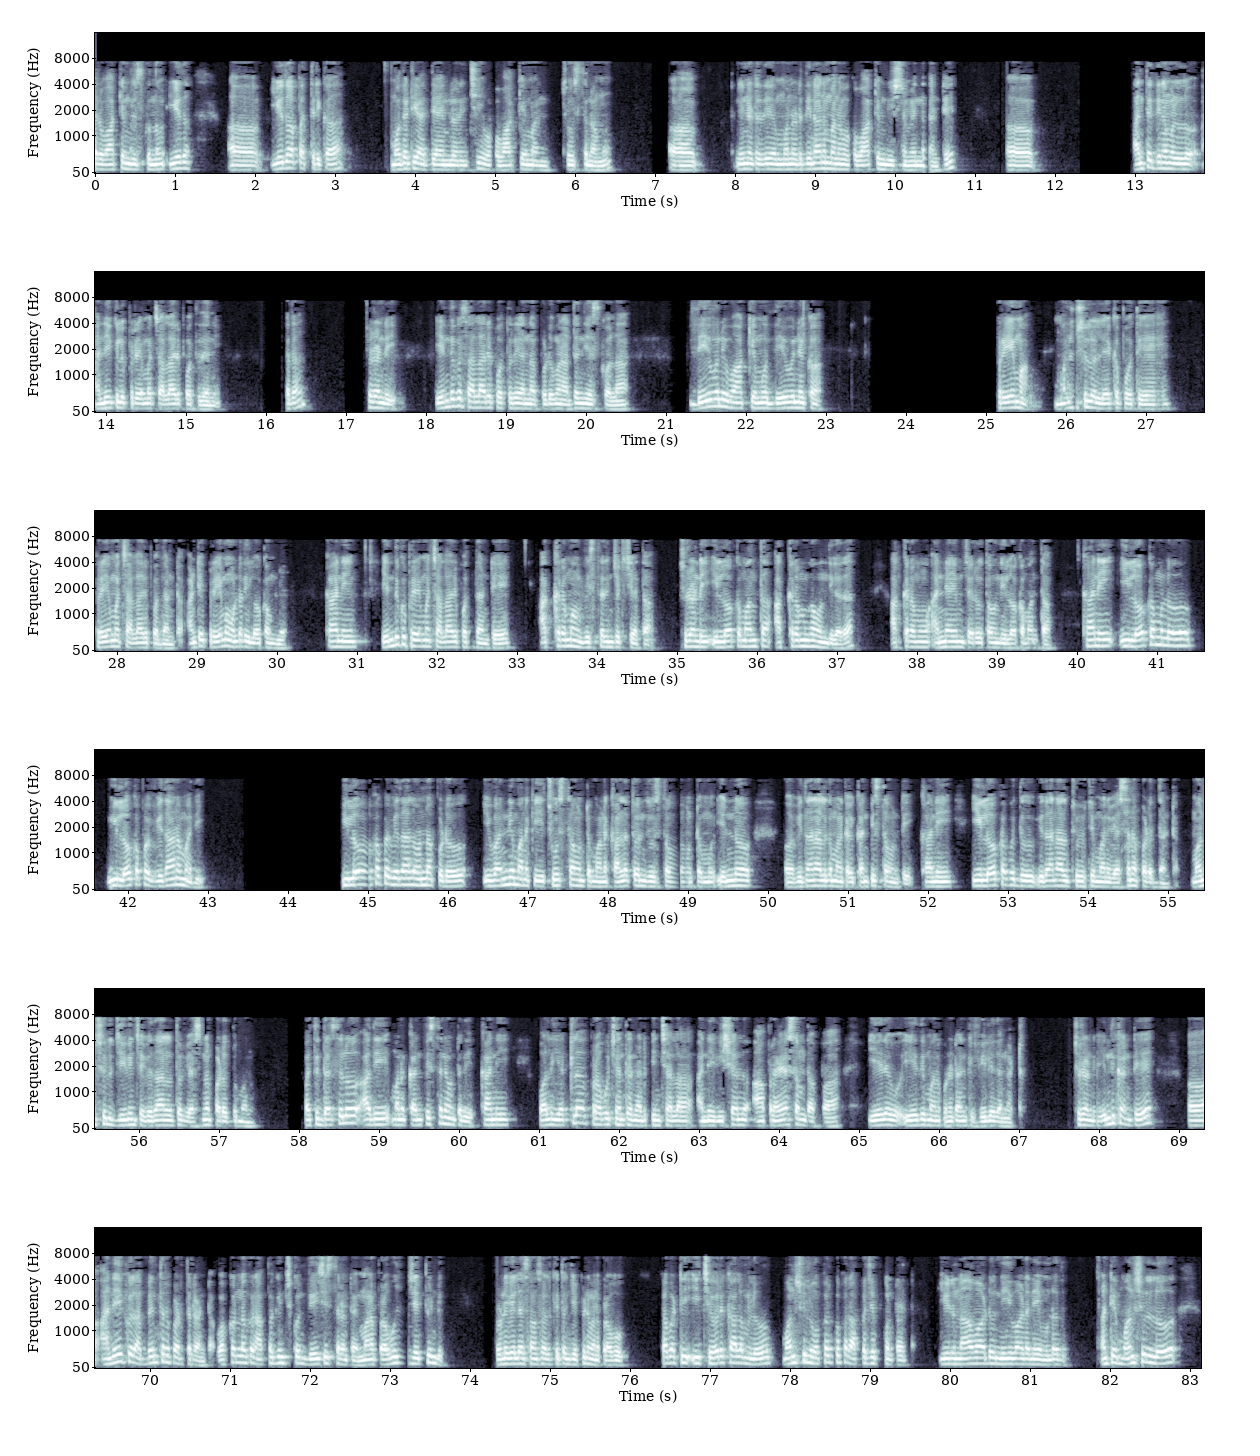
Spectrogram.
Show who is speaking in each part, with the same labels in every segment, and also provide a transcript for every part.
Speaker 1: ఒకసారి వాక్యం తీసుకుందాం. ఏదో ఏదో పత్రిక మొదటి అధ్యాయంలో నుంచి ఒక వాక్యం మనం చూస్తున్నాము. నిన్నటి మొన్నటి దినాన్ని మనం ఒక వాక్యం చూసినాం ఏంటంటే అంత్య దినములలో అనేకుల ప్రేమ చల్లారిపోతుందని కదా? చూడండి ఎందుకు చల్లారిపోతుంది అన్నప్పుడు మనం అర్థం చేసుకోవాలా? దేవుని వాక్యము దేవుని యొక్క ప్రేమ మనుషులు లేకపోతే ప్రేమ చల్లారిపోద్దంట. అంటే ప్రేమ ఉండదు ఈ లోకంలో. కానీ ఎందుకు ప్రేమ చల్లారిపోతుందంటే అక్రమం విస్తరించట చేత. చూడండి ఈ లోకమంతా అక్రమంగా ఉంది కదా. అక్రమం అన్యాయం జరుగుతూ ఉంది ఈ లోకమంతా. కానీ ఈ లోకంలో ఈ లోకపు విధానం అది. ఈ లోకపు విధానం ఉన్నప్పుడు ఇవన్నీ మనకి చూస్తూ ఉంటాం మన కళ్ళతో చూస్తూ ఉంటాము. ఎన్నో విధానాలుగా మనకు అవి కనిపిస్తూ ఉంటాయి. కానీ ఈ లోకపు విధానాలు చూసి మనం వ్యసన పడొద్దంట. మనుషులు జీవించే విధానాలతో వ్యసన పడొద్దు మనం. ప్రతి దశలో అది మనకు కనిపిస్తూనే ఉంటది. కానీ వాళ్ళు ఎట్లా ప్రభు చెంత నడిపించాలా అనే విషయాలు ఆ ప్రయాసం తప్ప ఏదో ఏది మనకు ఉండటానికి వీలేదన్నట్టు. చూడండి ఎందుకంటే అనేకులు అభ్యంతర పడతారంట ఒకరినొకరు అప్పగించుకొని దేశిస్తారంట మన ప్రభు చెప్పిండు. రెండు వేల సంవత్సరాల క్రితం చెప్పిండు మన ప్రభు. కాబట్టి ఈ చివరి కాలంలో మనుషులు ఒకరికొకరు అప్పచెప్పుకుంటారంట ఈడు నావాడు నీవాడనే ఉండదు. అంటే మనుషుల్లో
